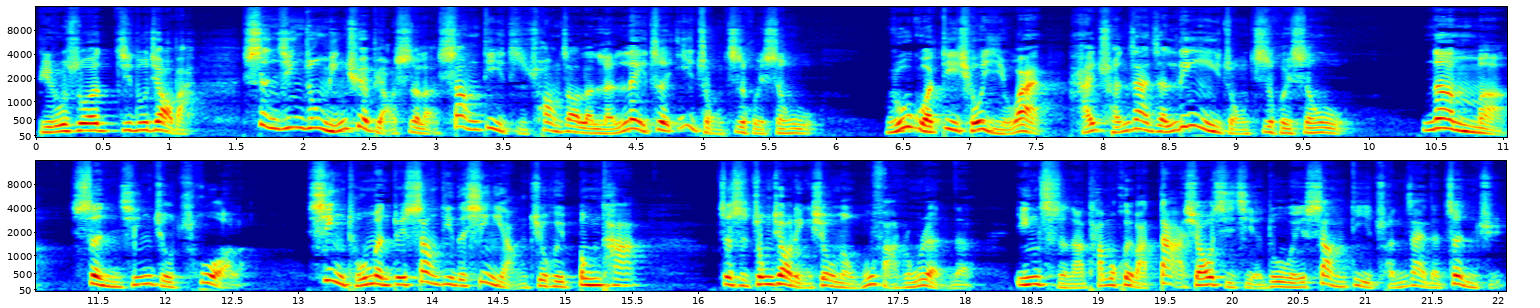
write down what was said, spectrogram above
比如说基督教吧，圣经中明确表示了上帝只创造了人类这一种智慧生物，如果地球以外还存在着另一种智慧生物，那么圣经就错了。信徒们对上帝的信仰就会崩塌，这是宗教领袖们无法容忍的。因此呢，他们会把大消息解读为上帝存在的证据。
